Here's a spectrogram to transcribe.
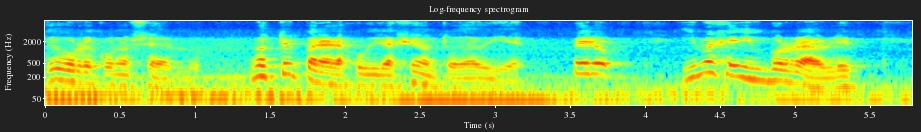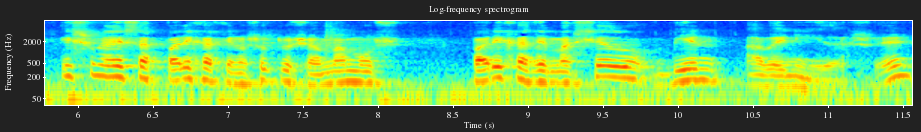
debo reconocerlo. No estoy para la jubilación todavía, pero Imagen Imborrable es una de esas parejas que nosotros llamamos parejas demasiado bien avenidas. ¿eh?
